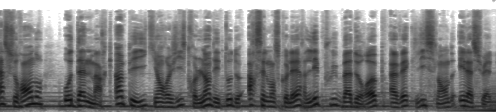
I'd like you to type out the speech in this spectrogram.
à se rendre au Danemark, un pays qui enregistre l'un des taux de harcèlement scolaire les plus bas d'Europe avec l'Islande et la Suède.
